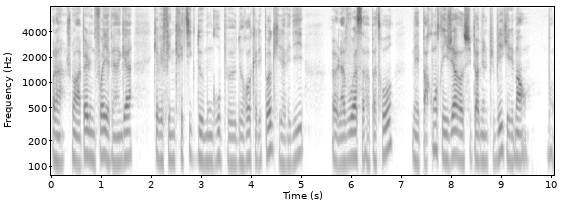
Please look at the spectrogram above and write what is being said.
Voilà, je me rappelle une fois, il y avait un gars qui avait fait une critique de mon groupe euh, de rock à l'époque. Il avait dit euh, la voix, ça va pas trop. Mais par contre, il gère super bien le public et il est marrant. Bon.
